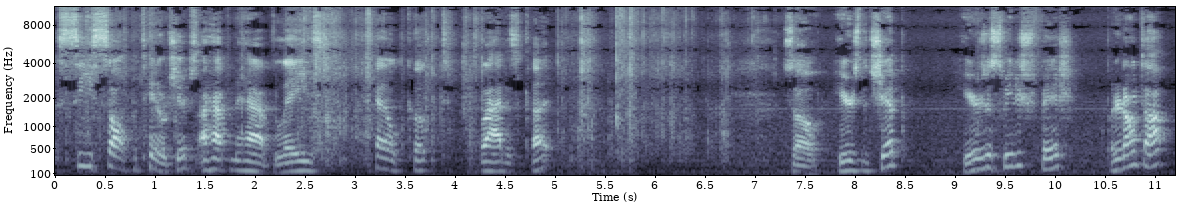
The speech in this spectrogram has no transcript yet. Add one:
sea salt potato chips. I happen to have Lay's kettle cooked Gladys cut. So here's the chip. Here's a Swedish fish. Put it on top.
